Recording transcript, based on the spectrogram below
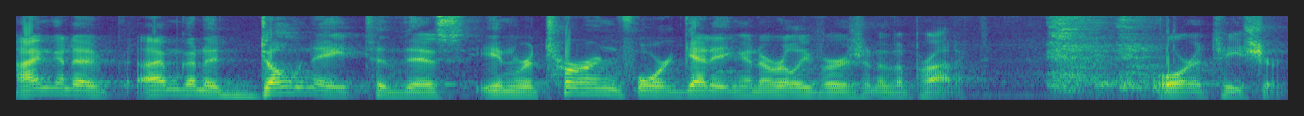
I'm going to I'm going to donate to this in return for getting an early version of the product or a t-shirt.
